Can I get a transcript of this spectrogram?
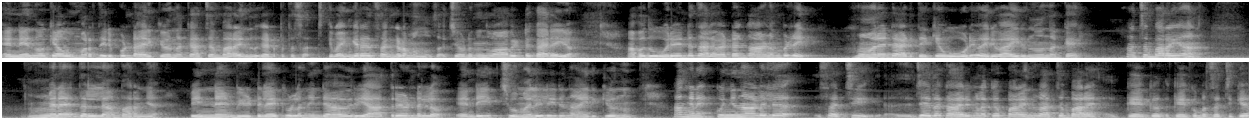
എന്നെ നോക്കി ആ ഉമ്മറത്തിരിപ്പുണ്ടായിരിക്കുമോ എന്നൊക്കെ അച്ഛൻ പറയുന്നത് കേട്ടപ്പോൾ സച്ചിക്ക് ഭയങ്കര സങ്കടം വന്നു. സച്ചിയോടെ നിന്ന് വാ വിട്ട് കരയുക അപ്പോൾ ദൂരെ എന്റെ തലവട്ടം കാണുമ്പോഴേ മോൻ എന്റെ അടുത്തേക്ക് ഓടി വരുമായിരുന്നു എന്നൊക്കെ അച്ഛൻ പറയുകയാണ് അങ്ങനെ ഇതെല്ലാം പറഞ്ഞ് പിന്നെ വീട്ടിലേക്കുള്ള നിന്റെ ആ ഒരു യാത്രയുണ്ടല്ലോ എന്റെ ഈ ചുമലിൽ ചുമലിലിരുന്നായിരിക്കുമെന്നും. അങ്ങനെ കുഞ്ഞുനാളിൽ സച്ചി ചെയ്ത കാര്യങ്ങളൊക്കെ പറയുന്നത് അച്ഛൻ പറ കേക്ക് കേൾക്കുമ്പോൾ സച്ചിക്ക്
